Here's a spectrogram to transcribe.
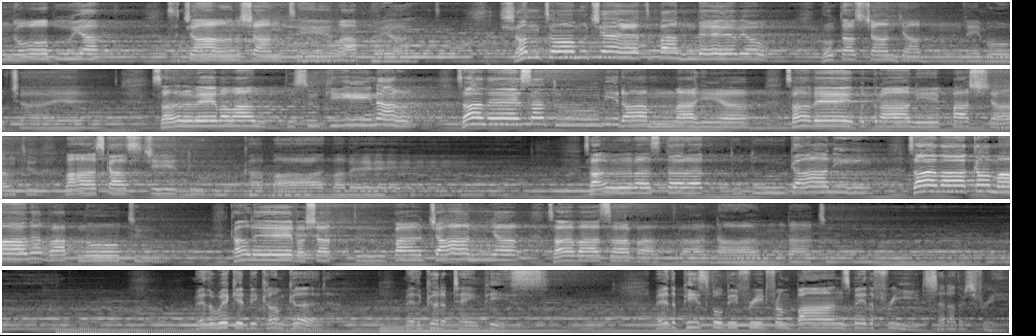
nobuya Sajana shanti mapuyat Shanto muchet bandevyo Muktas chanyan vimochayet Sarve bhavantu sukhina Sarve santu niramaya Sarve bhadrani pashyantu Maskaschitu sarvastaratu dugani sava kamana vapnotu May the wicked become good. May the good obtain peace. May the peaceful be freed from bonds. May the freed set others free.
